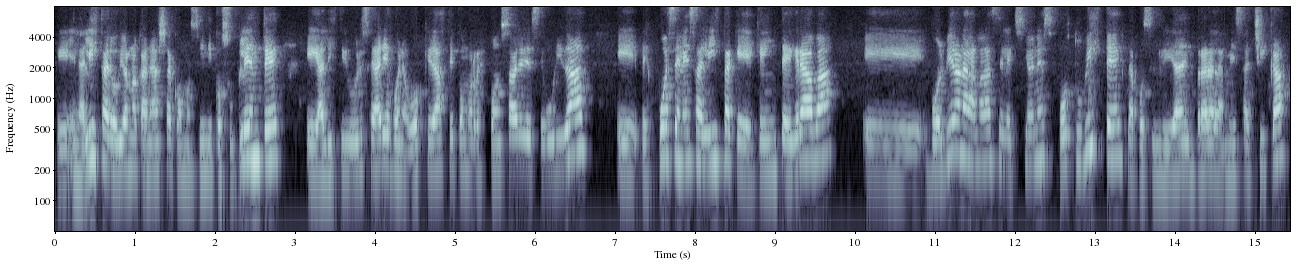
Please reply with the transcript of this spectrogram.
en la lista del gobierno canalla como síndico suplente. Eh, al distribuirse áreas, bueno, vos quedaste como responsable de seguridad. después en esa lista que, que integraba, volvieron a ganar las elecciones, vos tuviste la posibilidad de entrar a la mesa chica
